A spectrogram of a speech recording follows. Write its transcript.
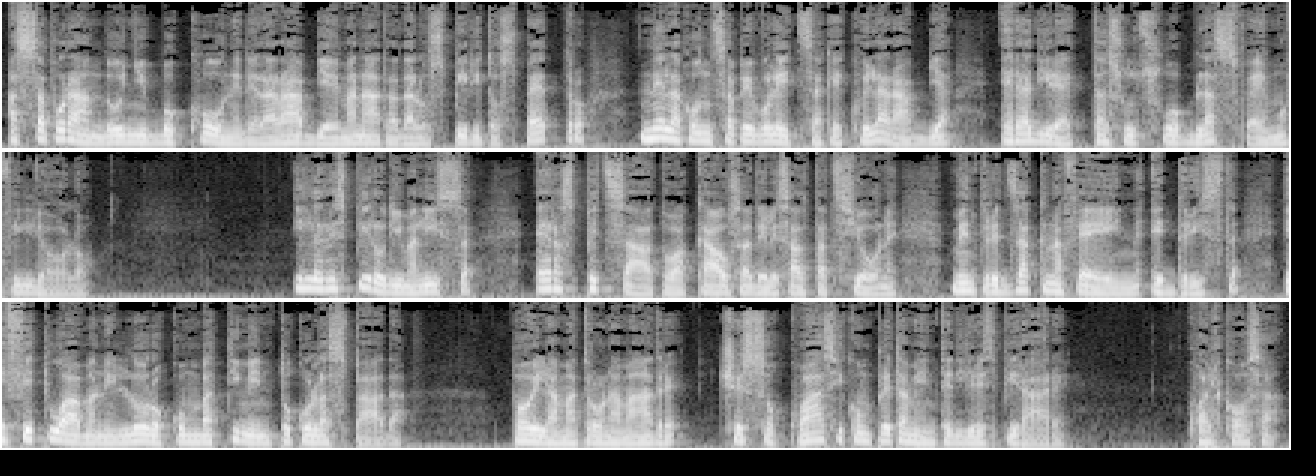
assaporando ogni boccone della rabbia emanata dallo spirito spettro nella consapevolezza che quella rabbia era diretta sul suo blasfemo figliolo. Il respiro di Malissa era spezzato a causa dell'esaltazione, mentre Zacnafein e Drist effettuavano il loro combattimento con la spada. Poi la matrona madre cessò quasi completamente di respirare. Qualcosa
